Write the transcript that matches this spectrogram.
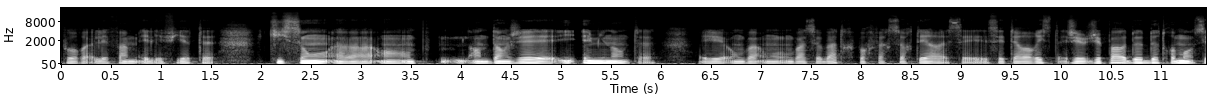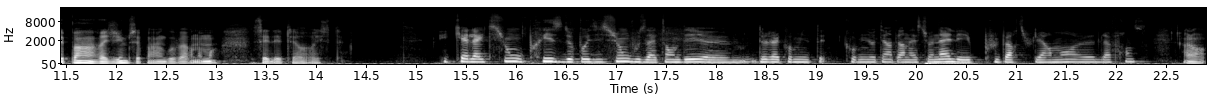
pour les femmes et les fillettes qui sont en, en, danger imminent et on va, on, va se battre pour faire sortir ces, ces terroristes. J'ai pas d'autres mots. C'est pas un régime, c'est pas un gouvernement, c'est des terroristes. Et quelle action ou prise de position vous attendez euh, de la communauté, communauté, internationale et plus particulièrement euh, de la France? Alors,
